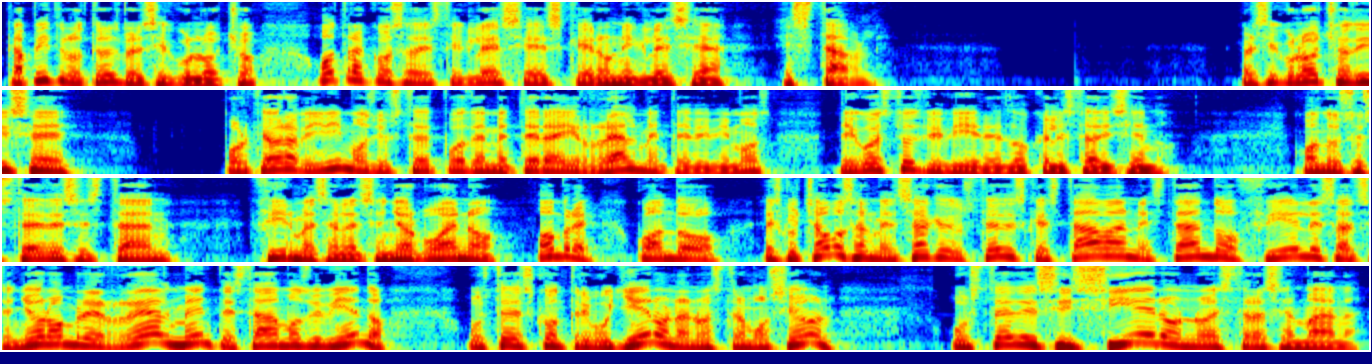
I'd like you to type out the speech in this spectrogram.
Capítulo 3, versículo 8. Otra cosa de esta iglesia es que era una iglesia estable. Versículo 8 dice, porque ahora vivimos y usted puede meter ahí realmente vivimos. Digo, esto es vivir, es lo que le está diciendo. Cuando ustedes están firmes en el Señor. Bueno, hombre, cuando escuchamos el mensaje de ustedes que estaban estando fieles al Señor, hombre, realmente estábamos viviendo. Ustedes contribuyeron a nuestra emoción. Ustedes hicieron nuestra semana,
